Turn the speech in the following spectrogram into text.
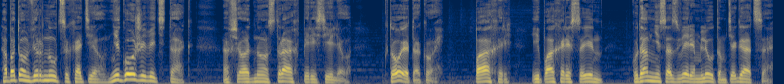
а потом вернуться хотел. Негоже ведь так. А все одно страх пересилил. Кто я такой? Пахарь и пахарь сын. Куда мне со зверем лютым тягаться?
